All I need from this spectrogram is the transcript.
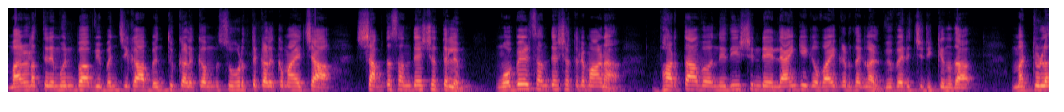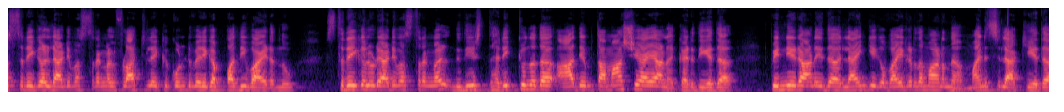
മരണത്തിന് മുൻപ് വിഭജിക ബന്ധുക്കൾക്കും സുഹൃത്തുക്കൾക്കും അയച്ച ശബ്ദ സന്ദേശത്തിലും മൊബൈൽ സന്ദേശത്തിലുമാണ് ഭർത്താവ് നിതീഷിന്റെ ലൈംഗിക വൈകൃതങ്ങൾ വിവരിച്ചിരിക്കുന്നത്. മറ്റുള്ള സ്ത്രീകളുടെ അടിവസ്ത്രങ്ങൾ ഫ്ളാറ്റിലേക്ക് കൊണ്ടുവരിക പതിവായിരുന്നു. സ്ത്രീകളുടെ അടിവസ്ത്രങ്ങൾ നിതീഷ് ധരിക്കുന്നത് ആദ്യം തമാശയായാണ് കരുതിയത്. പിന്നീടാണ് ഇത് ലൈംഗിക വൈകൃതമാണെന്ന് മനസ്സിലാക്കിയത്.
